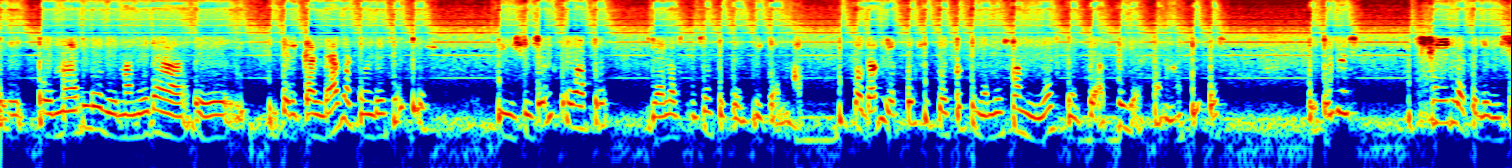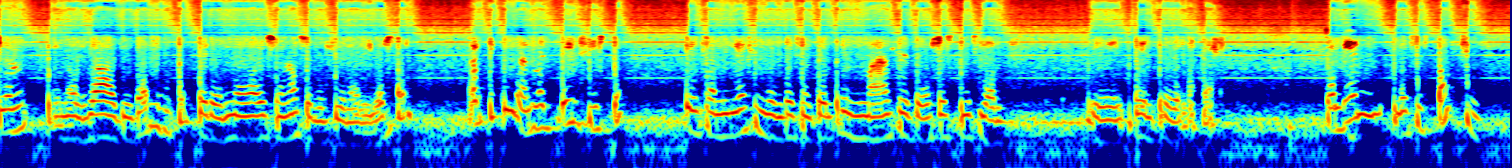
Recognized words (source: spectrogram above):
eh, tomarlo de manera eh, intercalada con los otros y si son cuatro, ya las cosas se complican más. Todavía, por supuesto, tenemos familias con cuatro y hasta más hijos. Entonces, sí, la televisión nos va a ayudar mucho, pero no es una solución universal. Particularmente, insisto, en familias en donde se encuentren más de dos estudiantes eh, dentro de la casa. También los espacios.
